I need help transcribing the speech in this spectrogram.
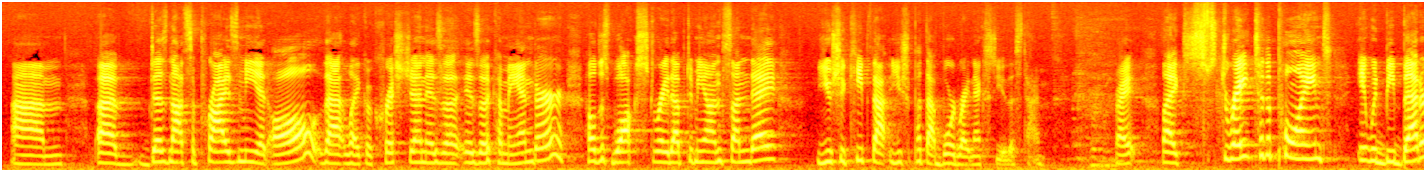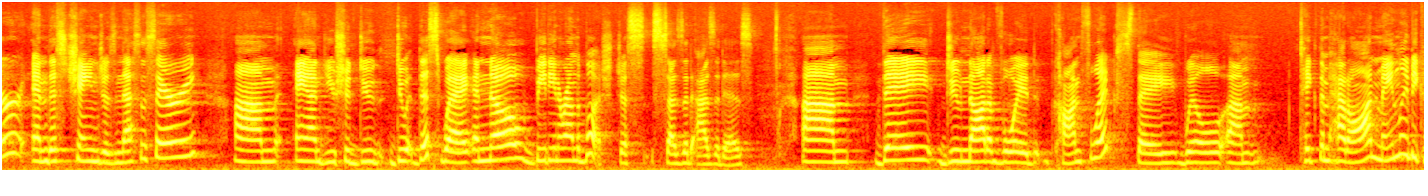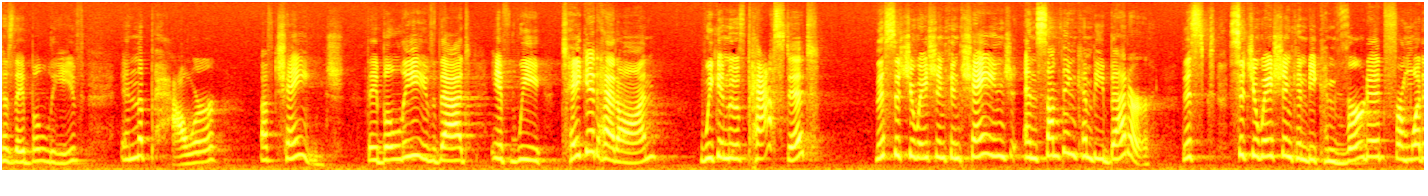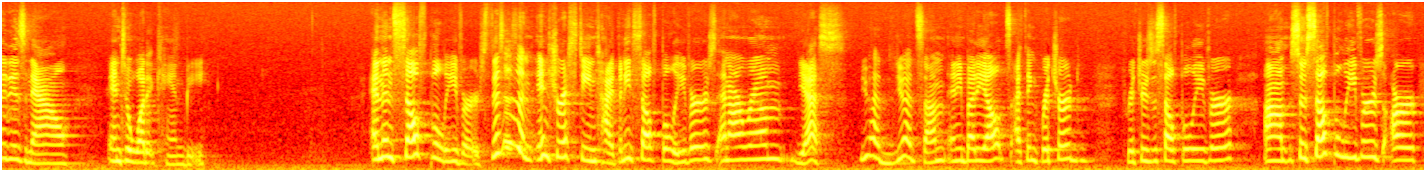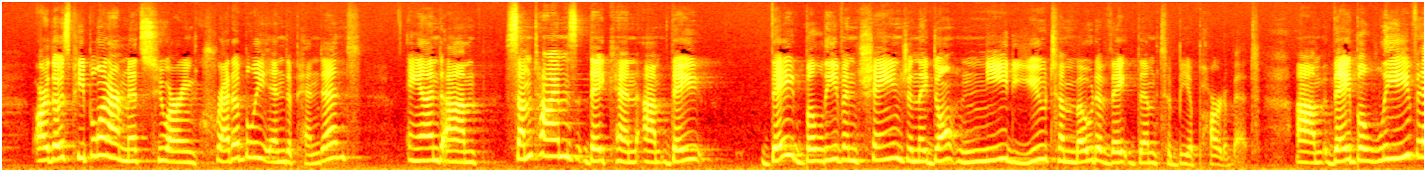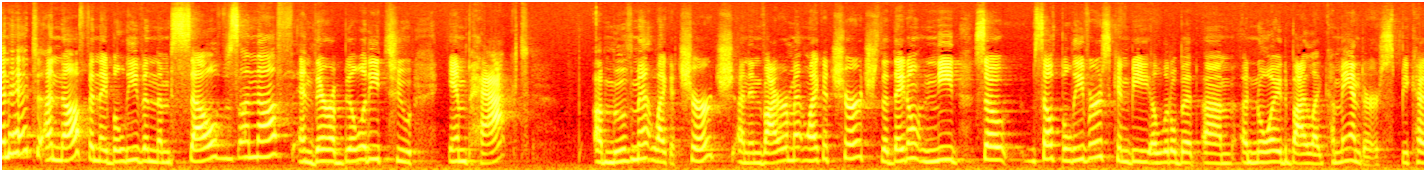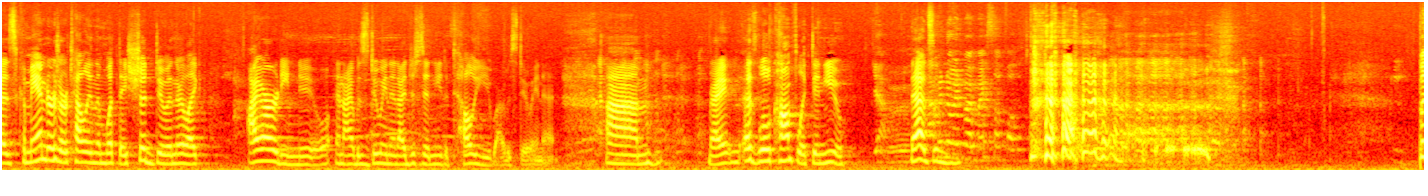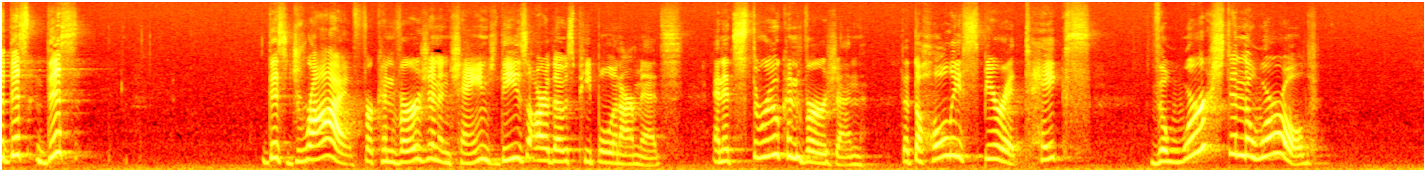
Um, uh, does not surprise me at all that like a Christian is a is a commander. He'll just walk straight up to me on Sunday. You should keep that. You should put that board right next to you this time, right? Like straight to the point. It would be better, and this change is necessary. Um, and you should do do it this way, and no beating around the bush. Just says it as it is. Um, they do not avoid conflicts. They will um, take them head on, mainly because they believe in the power of change. They believe that if we take it head on, we can move past it, this situation can change, and something can be better. This situation can be converted from what it is now into what it can be. And then self believers. This is an interesting type. Any self believers in our room? Yes, you had, you had some. Anybody else? I think Richard. Richard's a self believer. Um, so, self believers are, are those people in our midst who are incredibly independent and um, sometimes they can um, they they believe in change and they don't need you to motivate them to be a part of it um, they believe in it enough and they believe in themselves enough and their ability to impact a movement like a church, an environment like a church, that they don't need. So, self believers can be a little bit um, annoyed by like commanders because commanders are telling them what they should do, and they're like, I already knew, and I was doing it. I just didn't need to tell you I was doing it. Um, right? That's a little conflict in you. Yeah. That's I'm annoyed by myself all the time. but this this this drive for conversion and change, these are those people in our midst. And it's through conversion that the Holy Spirit takes the worst in the world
